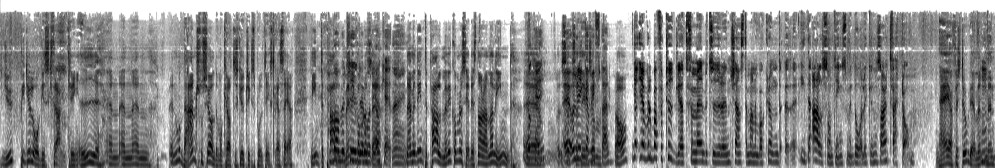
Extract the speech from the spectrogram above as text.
djup ideologisk förankring i en, en, en, en modern socialdemokratisk utrikespolitik skulle jag säga. Det är inte Palme vi kommer att se. okej, nej. nej men det är inte Palme vi kommer att se, det är snarare Anna Lind. Eh, Okej. så- Eh, så Ulrika viftar. Ja, Jag, jag vill bara förtydliga att för mig betyder en tjänstemannabakgrund eh, inte alls någonting som är dåligt utan snarare tvärtom. Nej jag förstod det men... men, men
